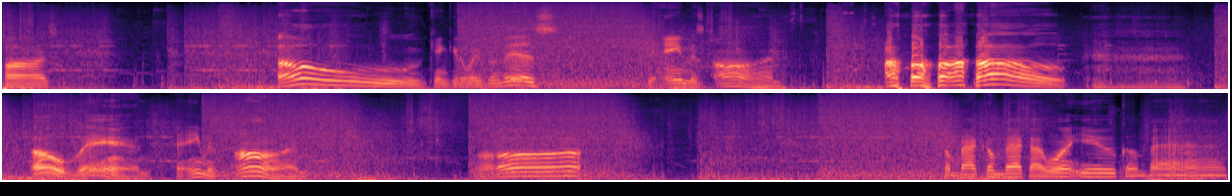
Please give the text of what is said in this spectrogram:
Pause. Oh! Can't get away from this. The aim is on. Oh! Oh, man. The aim is on. Oh! Come back, come back. I want you. Come back.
